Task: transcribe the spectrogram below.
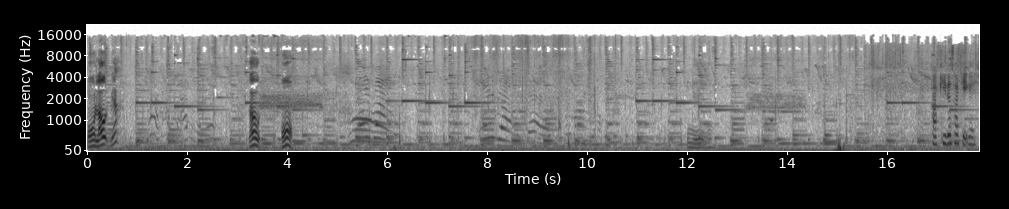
Oh, laut ya? Laut. Oh. Kaki dah sakit guys.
